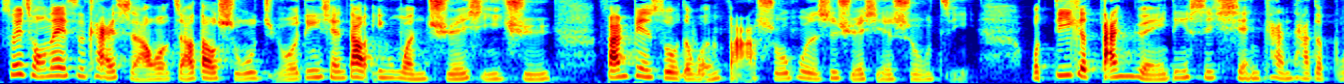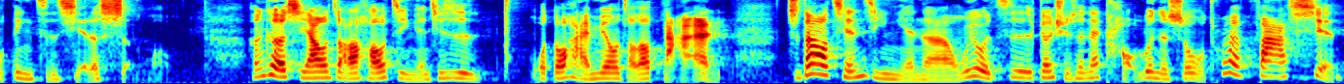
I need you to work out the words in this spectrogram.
所以从那次开始啊，我只要到书局，我一定先到英文学习区翻遍所有的文法书或者是学习书籍。我第一个单元一定是先看它的不定词写了什么。很可惜啊，我找了好几年，其实我都还没有找到答案。直到前几年呢、我有一次跟学生在讨论的时候，我突然发现，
